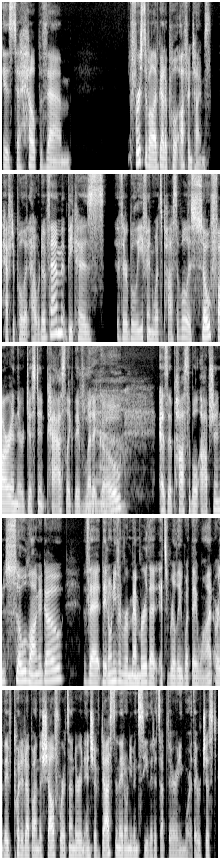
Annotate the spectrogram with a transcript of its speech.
is to help them. First of all, I've got to pull, oftentimes, have to pull it out of them because their belief in what's possible is so far in their distant past, like they've let yeah. it go as a possible option so long ago that they don't even remember that it's really what they want, or they've put it up on the shelf where it's under an inch of dust and they don't even see that it's up there anymore. They're just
